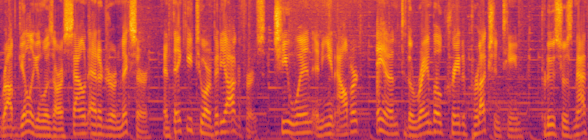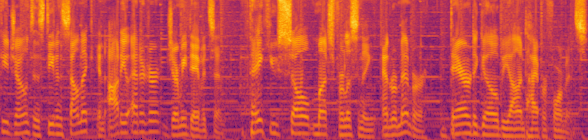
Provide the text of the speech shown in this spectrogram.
Rob Gilligan was our sound editor and mixer, and thank you to our videographers, Chi Win and Ian Albert, and to the Rainbow Creative Production team, producers Matthew Jones and Steven Selnick, and audio editor Jeremy Davidson. Thank you so much for listening, and remember, dare to go beyond high performance.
